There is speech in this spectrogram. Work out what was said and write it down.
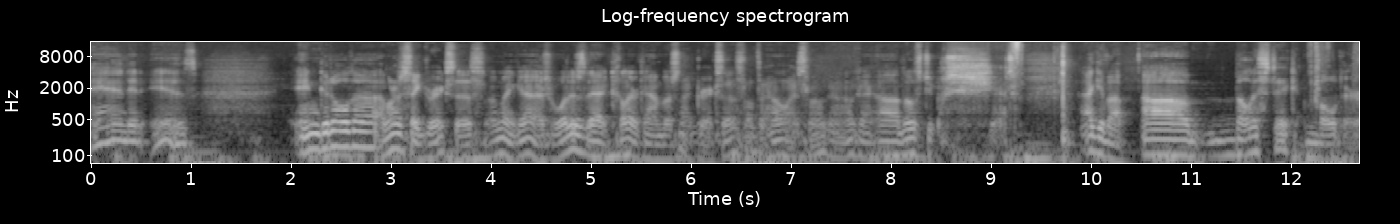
And it is in good old, uh, I want to say Grixis. Oh my gosh, what is that color combo? It's not Grixis. What the hell am I smoking? Okay, uh, those two. Shit. I give up. Uh, Ballistic Boulder.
